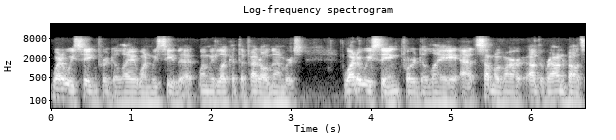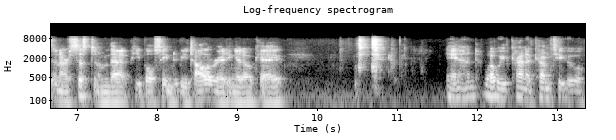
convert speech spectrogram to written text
what are we seeing for delay when we see that when we look at the federal numbers? What are we seeing for delay at some of our other roundabouts in our system that people seem to be tolerating it okay? And what we've kind of come to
